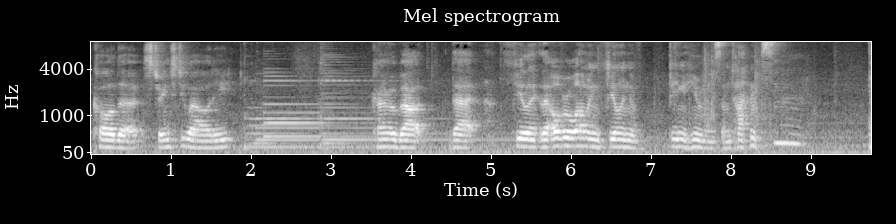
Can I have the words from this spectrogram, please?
called uh, "Strange Duality." Kind of about that feeling, the overwhelming feeling of being a human sometimes. I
